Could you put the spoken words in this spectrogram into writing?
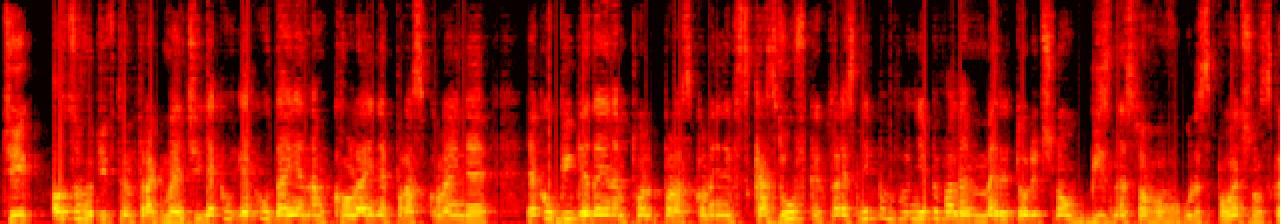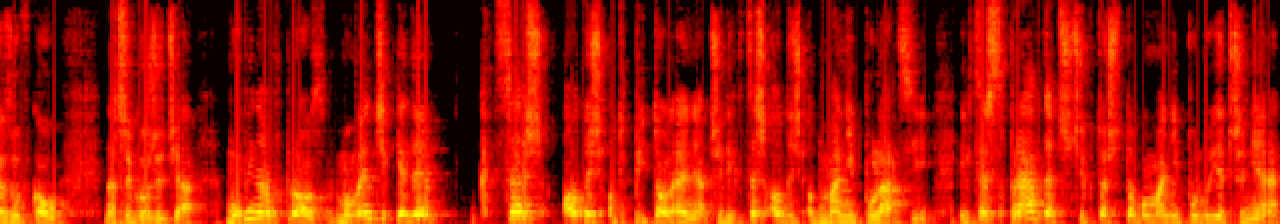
Czyli o co chodzi w tym fragmencie? Jaką, jaką daje nam kolejny, po raz kolejny, jaką Biblia daje nam po, po raz kolejny wskazówkę, która jest niebywale merytoryczną, biznesową, w ogóle społeczną wskazówką naszego życia. Mówi nam wprost, w momencie, kiedy chcesz odejść od pitolenia, czyli chcesz odejść od manipulacji i chcesz sprawdzać, czy ktoś tobą manipuluje, czy nie,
